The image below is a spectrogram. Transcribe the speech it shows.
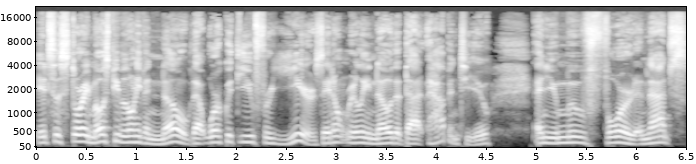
It's a story most people don't even know that work with you for years. They don't really know that that happened to you, and you move forward. And that's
